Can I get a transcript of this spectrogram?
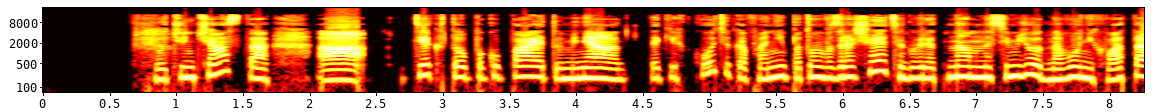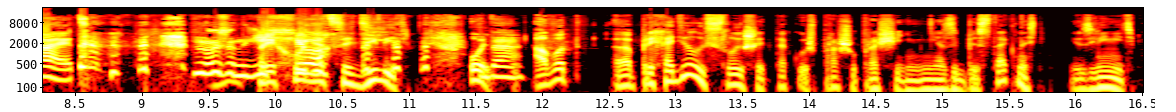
Очень часто а, те, кто покупает у меня таких котиков, они потом возвращаются и говорят, нам на семью одного не хватает, нужен еще. Приходится делить. Оль, да. а вот э, приходилось слышать такую уж, прошу прощения меня за бестактность, извините,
